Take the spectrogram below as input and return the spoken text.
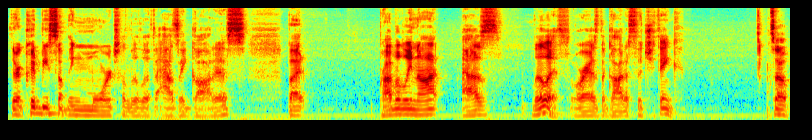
there could be something more to Lilith as a goddess, but probably not as Lilith or as the goddess that you think. So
